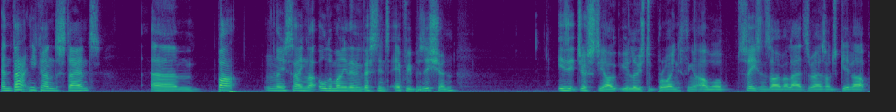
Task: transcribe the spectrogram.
And that you can understand. Um, but, you know, you're saying like all the money they've invested into every position, is it just, you know, you lose De Bruyne, you think, oh, well, season's over, lads, may as well just give up.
